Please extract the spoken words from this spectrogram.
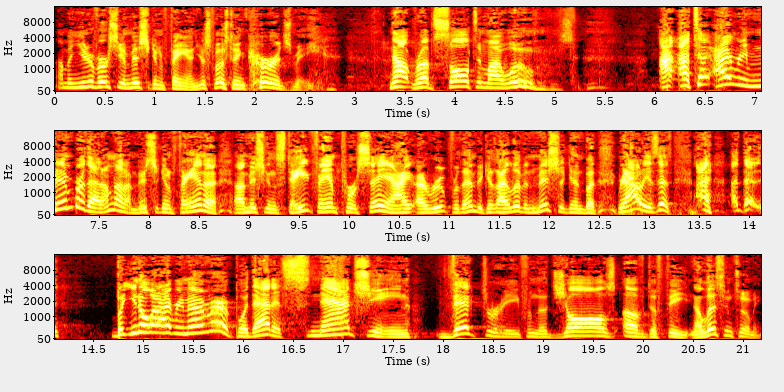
I'm a University of Michigan fan. You're supposed to encourage me, not rub salt in my wounds. I, I, tell, I remember that. I'm not a Michigan fan, a, a Michigan State fan per se. I, I, root for them because I live in Michigan. But reality is this: I, that, but you know what I remember? Boy, that is snatching victory from the jaws of defeat. Now, listen to me.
